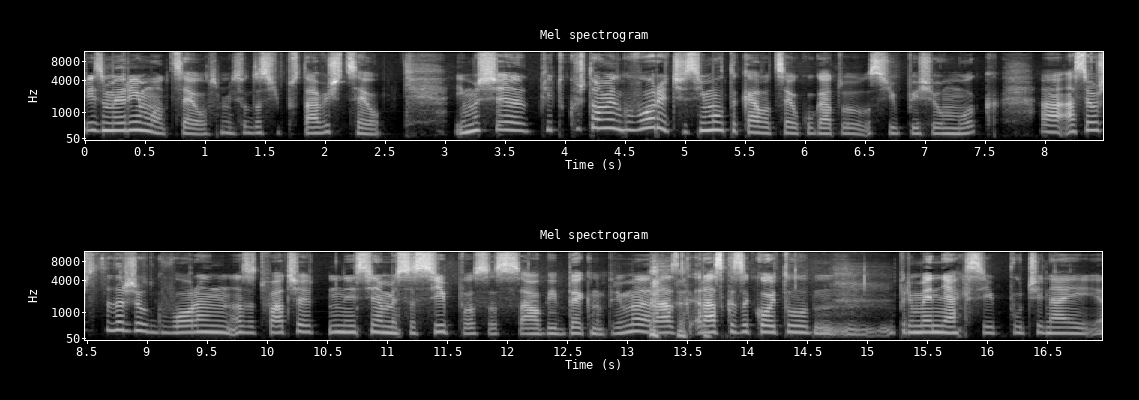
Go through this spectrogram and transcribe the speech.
измерима цел, в смисъл да си поставиш цел. Имаше, ти тук що ми отговори, че си имал такава цел, когато си пишел мък. Аз все още те държа отговорен за това, че наистина ме съсипа с Алби Бек, например. Раз, разказа, който при мен някакси получи най-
